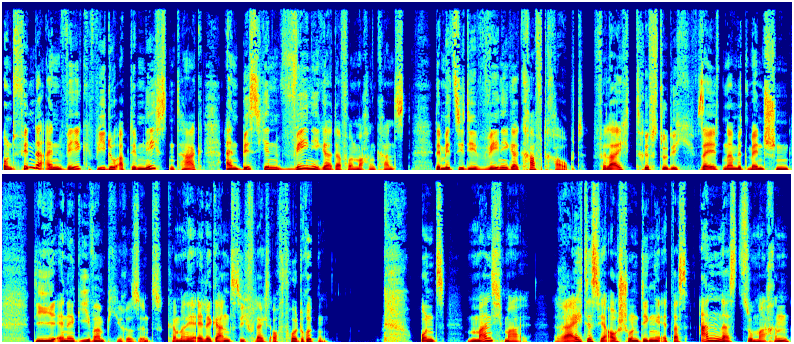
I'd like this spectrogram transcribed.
und finde einen Weg, wie du ab dem nächsten Tag ein bisschen weniger davon machen kannst, damit sie dir weniger Kraft raubt. Vielleicht triffst du dich seltener mit Menschen, die Energievampire sind. Kann man ja elegant sich vielleicht auch vordrücken. Und manchmal reicht es ja auch schon, Dinge etwas anders zu machen,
